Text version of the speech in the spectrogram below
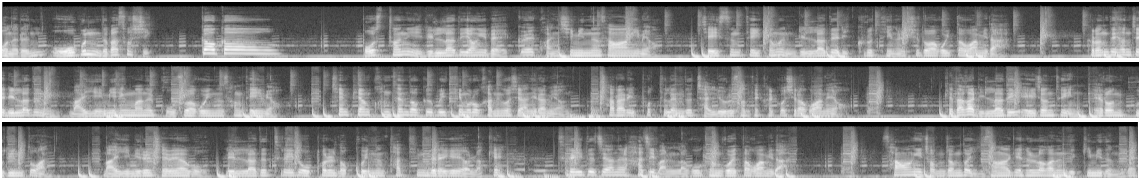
오늘은 5분 느바 소식 고고! 보스턴이 릴라드 영입에 꽤 관심 있는 상황이며 제이슨 테이텀은 릴라드 recruiting을 시도하고 있다고 합니다. 그런데 현재 릴라드는 마이애미 행만을 고수하고 있는 상태이며 챔피언 contender급의 팀으로 가는 것이 아니라면 차라리 포틀랜드 잔류를 선택할 것이라고 하네요. 게다가 릴라드 에이전트인 에런 굿윈 또한 마이애미를 제외하고 릴라드 트레이드 오퍼를 넣고 있는 타 팀들에게 연락해 트레이드 제안을 하지 말라고 경고했다고 합니다. 상황이 점점 더 이상하게 흘러가는 느낌이 드는데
